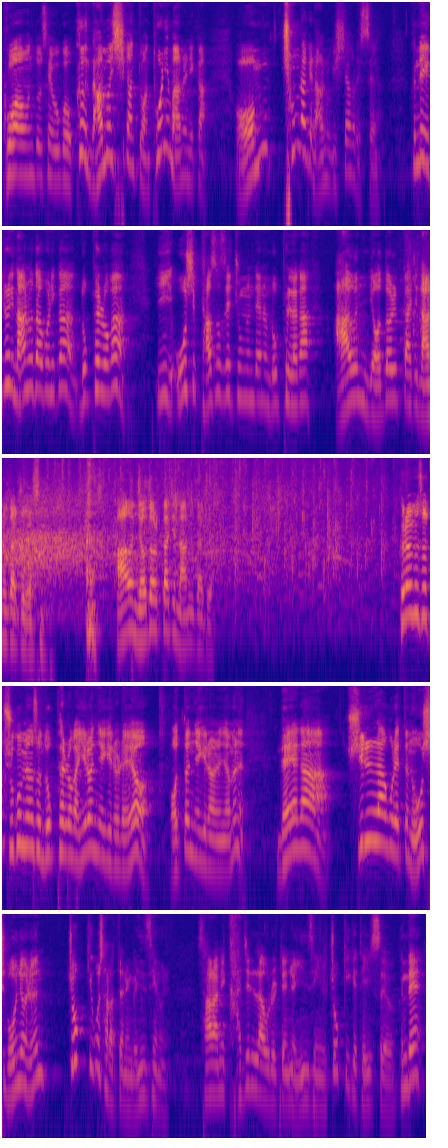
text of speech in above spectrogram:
고아원도 세우고 그 남은 시간 동안 돈이 많으니까 엄청나게 나누기 시작을 했어요. 근데 그렇게 나누다 보니까 노펠러가 이 55세 죽는 데는 노펠러가 98까지 나누다 죽었습니다. 98까지 나누다 죽었어요. 그러면서 죽으면서 노펠러가 이런 얘기를 해요. 어떤 얘기를 하느냐면 내가 쉬려고 그랬던 55년은 쫓기고 살았다는 거 인생을. 사람이 가질라고 그럴 때는 인생을 쫓기게 돼 있어요. 근데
